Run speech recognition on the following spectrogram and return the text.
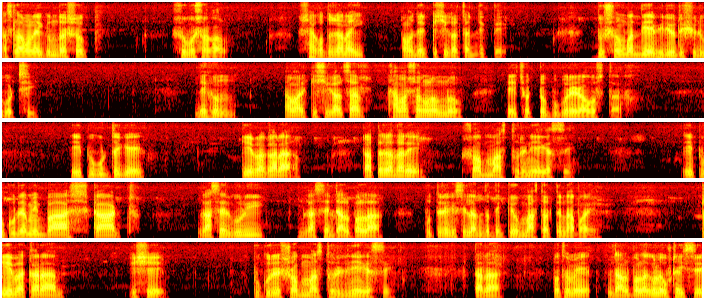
আসসালামু আলাইকুম দর্শক, শুভ সকাল। স্বাগত জানাই আমাদের কৃষি কালচার দেখতে। দুঃসংবাদ দিয়ে ভিডিওটি শুরু করছি। দেখুন, আমার কৃষি কালচার, খামার সংলগ্ন এই ছোট্ট পুকুরের অবস্থা। এই পুকুর থেকে কে বা কারা রাতের আধারে সব মাছ ধরে নিয়ে গেছে। এই পুকুরে আমি বাঁশ, কাঠ, গাছের গুঁড়ি গাছের ডালপালা পুঁতে রেখেছিলাম যাতে কেউ মাছ ধরতে না পারে। কে বা কারা এসে পুকুরের সব মাছ ধরে নিয়ে গেছে, তারা প্রথমে ডালপালাগুলো উঠাইছে,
